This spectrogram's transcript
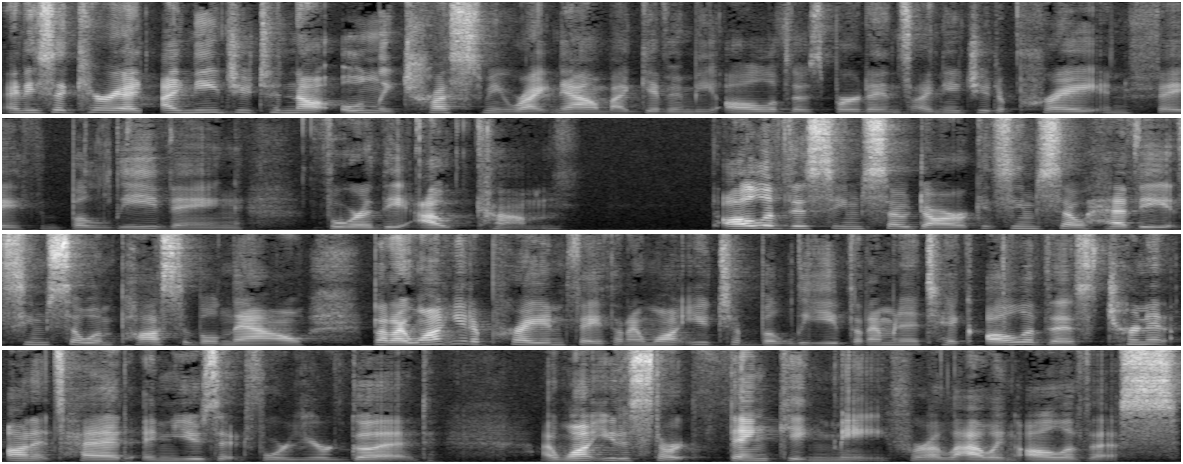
And he said, Carrie, I, I need you to not only trust me right now by giving me all of those burdens, I need you to pray in faith, believing for the outcome. All of this seems so dark. It seems so heavy. It seems so impossible now. But I want you to pray in faith and I want you to believe that I'm going to take all of this, turn it on its head, and use it for your good. I want you to start thanking me for allowing all of this.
